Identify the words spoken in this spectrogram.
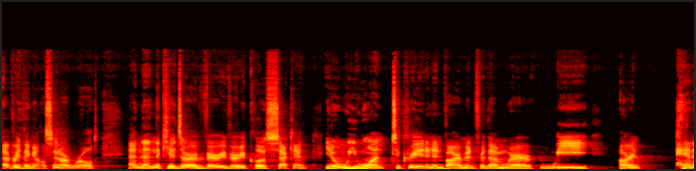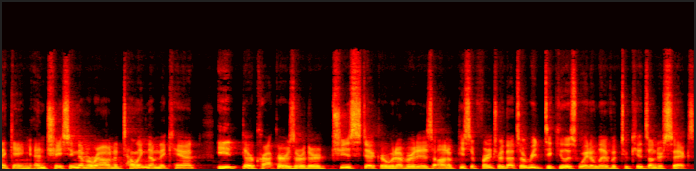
everything else in our world. And then the kids are a very, very close second. You know, we want to create an environment for them where we aren't panicking and chasing them around and telling them they can't eat their crackers or their cheese stick or whatever it is on a piece of furniture. That's a ridiculous way to live with two kids under six.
